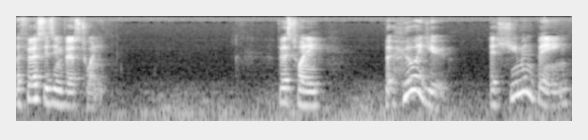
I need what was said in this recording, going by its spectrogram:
The first is in verse 20. Verse 20 But who are you, a human being,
